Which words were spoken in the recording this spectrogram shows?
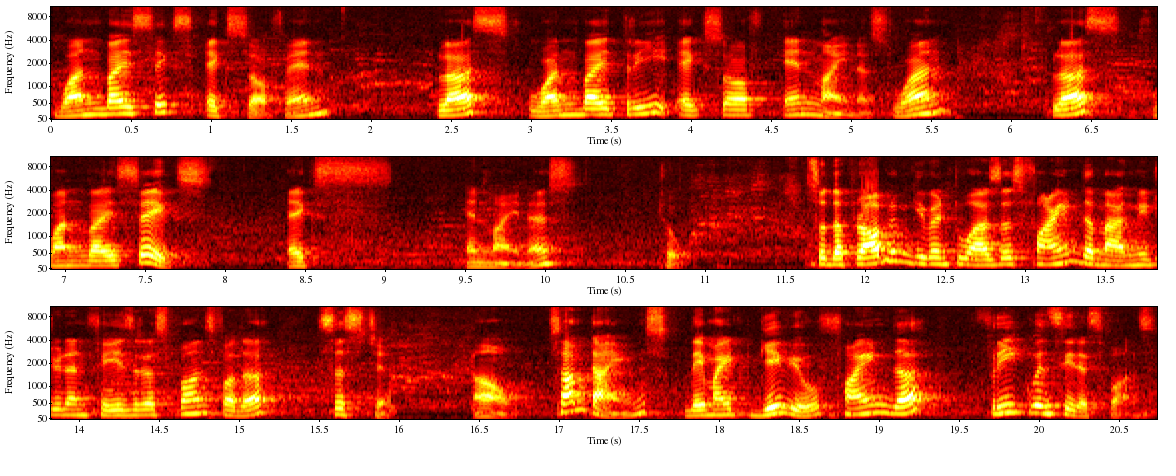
1 by 6 x of n plus 1 by 3 x of n minus 1 plus 1 by 6 x n minus 2. So, the problem given to us is find the magnitude and phase response for the system. Now, sometimes they might give you find the frequency response.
